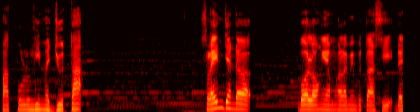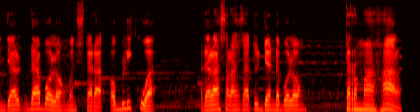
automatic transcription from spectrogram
45 juta. Selain janda bolong yang mengalami mutasi dan janda bolong monstera obliqua adalah salah satu janda bolong termahal.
